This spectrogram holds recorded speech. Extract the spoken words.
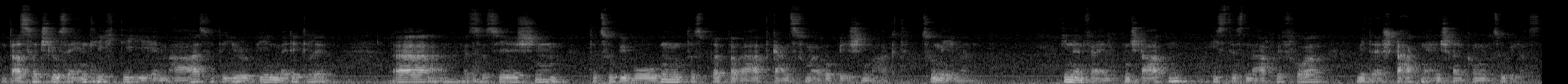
Und das hat schlussendlich die EMA, also die European Medical Association, dazu bewogen, das Präparat ganz vom europäischen Markt zu nehmen. In den Vereinigten Staaten ist es nach wie vor mit starken Einschränkungen zugelassen.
